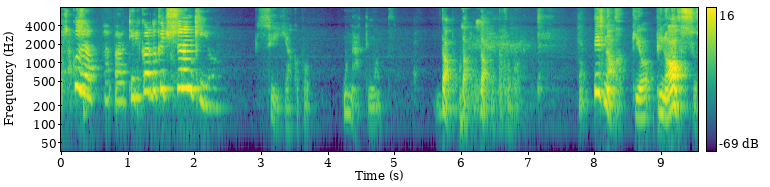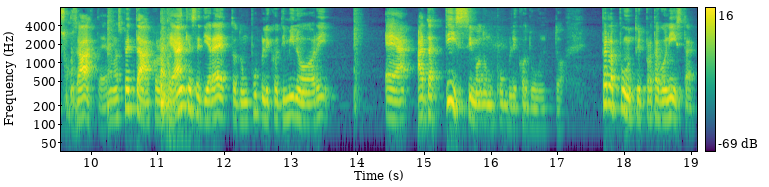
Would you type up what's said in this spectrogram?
Scusa papà, ti ricordo che ci sono anch'io. Sì, Jacopo, un attimo. Dopo, dopo, dopo, per favore. Pinocchio, Pinosso, scusate, è uno spettacolo che anche se diretto da un pubblico di minori è adattissimo ad un pubblico adulto. Per l'appunto il protagonista,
